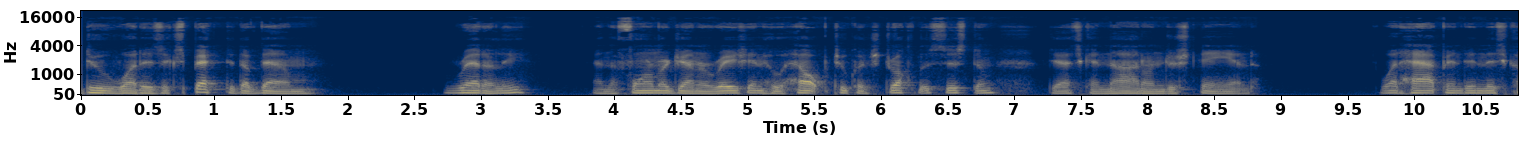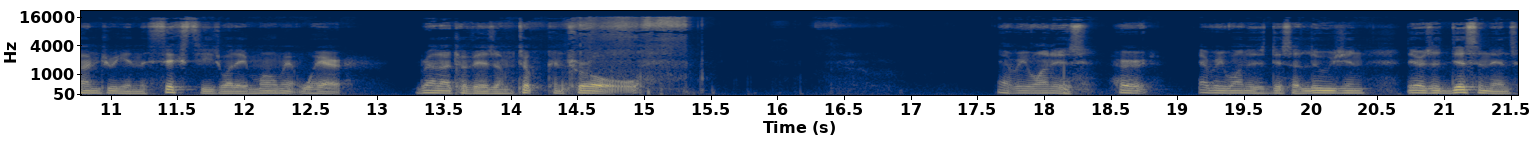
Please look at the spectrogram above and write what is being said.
do what is expected of them. readily, and the former generation who helped to construct the system just cannot understand. What happened in this country in the 60s was a moment where relativism took control. Everyone is hurt. Everyone is disillusioned. There's a dissonance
